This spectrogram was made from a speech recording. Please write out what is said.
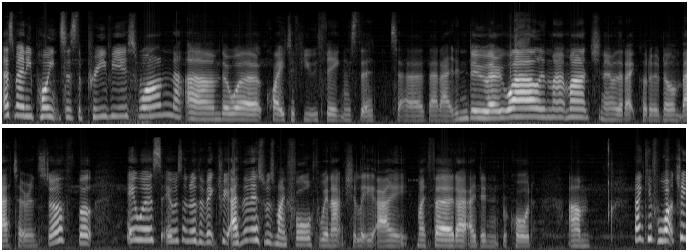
as many points as the previous one. Um, there were quite a few things that uh, that I didn't do very well in that match. You know that I could have done better and stuff. But it was it was another victory. I think this was my fourth win actually. I my third I, I didn't record. Um, thank you for watching,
